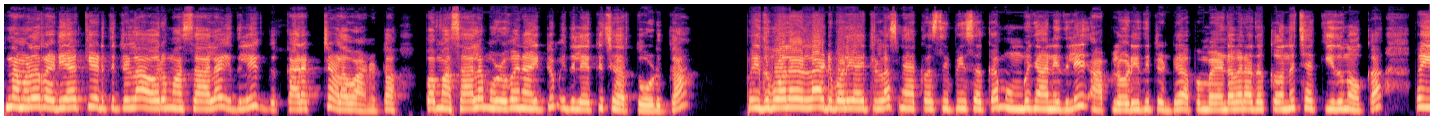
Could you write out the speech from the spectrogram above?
നമ്മൾ റെഡിയാക്കി എടുത്തിട്ടുള്ള ആ ഒരു മസാല ഇതിൽ കറക്റ്റ് അളവാണ് കേട്ടോ അപ്പൊ മസാല മുഴുവനായിട്ടും ഇതിലേക്ക് ചേർത്ത് കൊടുക്കുക അപ്പൊ ഇതുപോലെയുള്ള അടിപൊളിയായിട്ടുള്ള സ്നാക്ക് റെസിപ്പീസ് ഒക്കെ മുമ്പ് ഞാൻ ഇതിൽ അപ്ലോഡ് ചെയ്തിട്ടുണ്ട്. അപ്പം വേണ്ടവർ അതൊക്കെ ഒന്ന് ചെക്ക് ചെയ്ത് നോക്കുക അപ്പൊ ഈ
